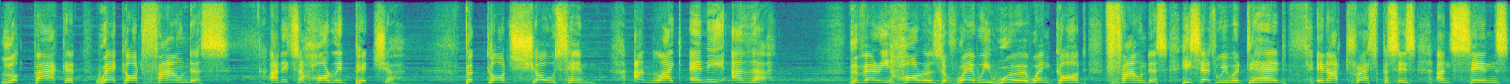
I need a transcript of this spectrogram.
look back at where God found us. And it's a horrid picture. But God shows him, unlike any other, the very horrors of where we were when God found us. He says we were dead in our trespasses and sins,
